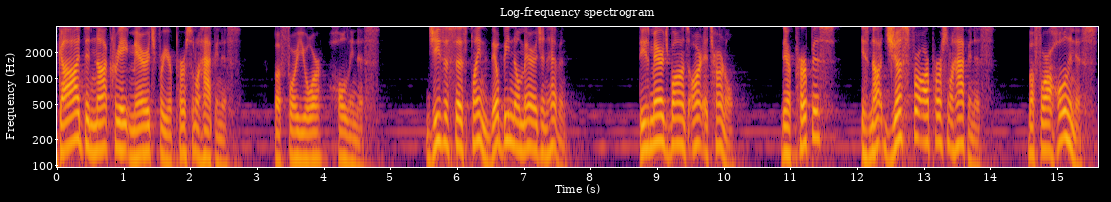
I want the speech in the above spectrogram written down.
God did not create marriage for your personal happiness, but for your holiness. Jesus says plainly, there'll be no marriage in heaven. These marriage bonds aren't eternal. Their purpose is not just for our personal happiness, but for our holiness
